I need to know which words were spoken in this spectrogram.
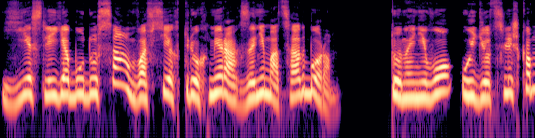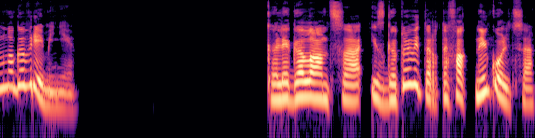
Если я буду сам во всех трех мирах заниматься отбором, то на него уйдет слишком много времени. «Коллега изготовит артефактные кольца?»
